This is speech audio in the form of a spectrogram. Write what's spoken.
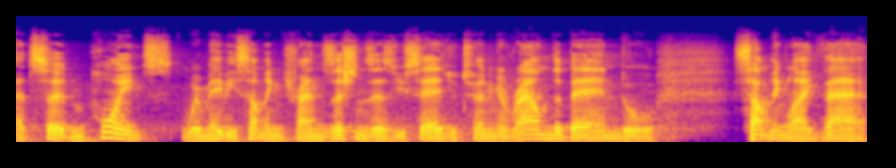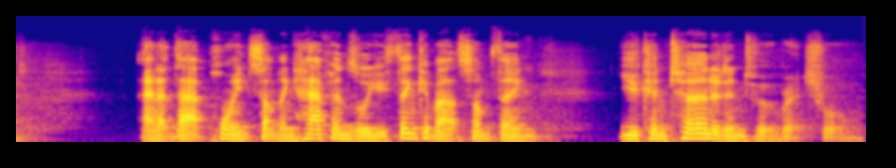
at certain points where maybe something transitions, as you said, you're turning around the bend or something like that, and at that point something happens or you think about something, you can turn it into a ritual.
